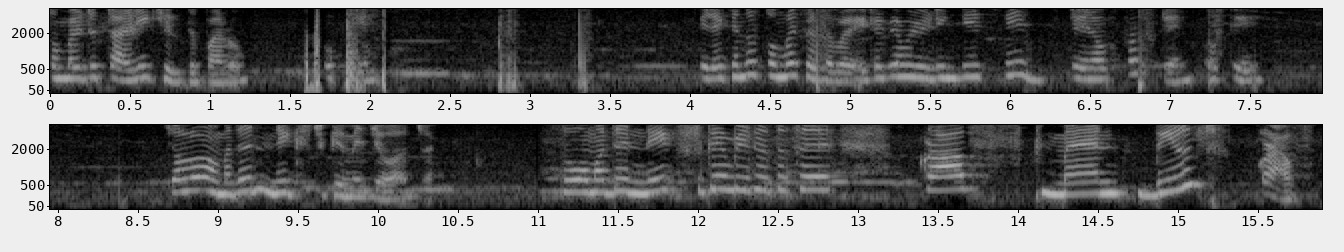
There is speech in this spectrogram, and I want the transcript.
তোমরা এটা চাইলেই খেলতে পারো। ওকে এটা কিন্তু তোমরা খেলতে পারো। এটাকে আমি রেটিং দিয়েছি ten of top ten okay চলো আমাদের নেক্সট গেমে যাওয়া যাক। তো আমাদের নেক্সট গেম হচ্ছে craft man build craft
